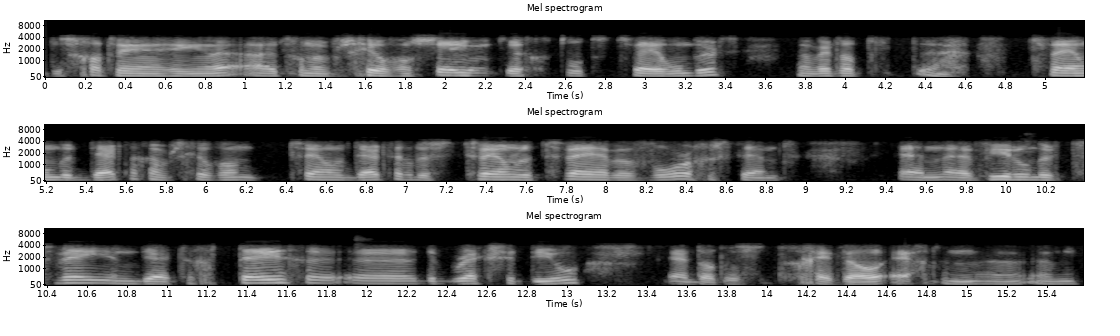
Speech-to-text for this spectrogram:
de schattingen gingen uit van een verschil van 70 tot 200 dan werd dat 230, een verschil van 230. Dus 202 hebben voorgestemd en 432 tegen de Brexit-deal. En dat, is, geeft wel echt een, een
